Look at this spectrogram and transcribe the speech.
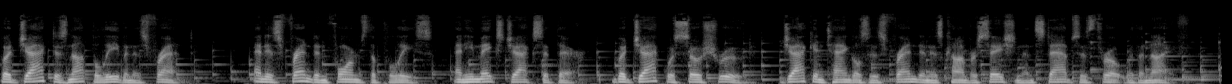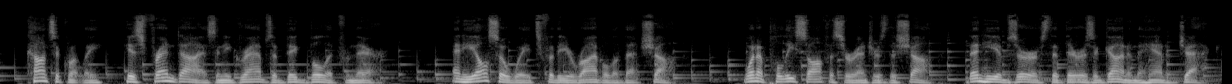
But Jack does not believe in his friend. And his friend informs the police, and he makes Jack sit there. But Jack was so shrewd, Jack entangles his friend in his conversation and stabs his throat with a knife. Consequently, his friend dies and he grabs a big bullet from there. And he also waits for the arrival of that shop. When a police officer enters the shop, then he observes that there is a gun in the hand of Jack.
